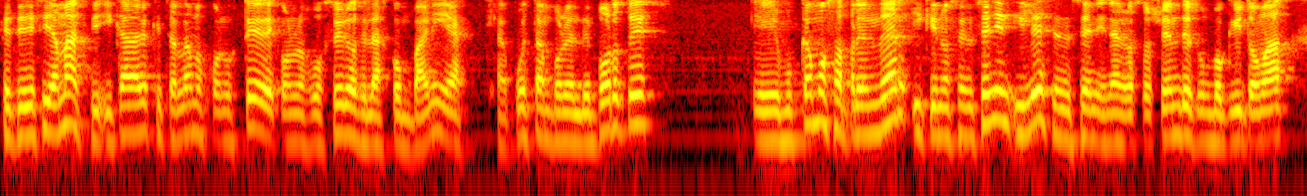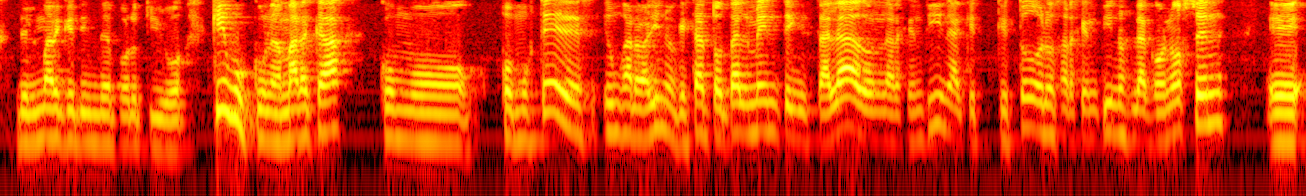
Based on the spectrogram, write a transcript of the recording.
que te decía Maxi, y cada vez que charlamos con ustedes, con los voceros de las compañías que apuestan por el deporte, eh, buscamos aprender y que nos enseñen y les enseñen a los oyentes un poquito más del marketing deportivo. ¿Qué busca una marca como, como ustedes, un garbarino que está totalmente instalado en la Argentina, que, que todos los argentinos la conocen eh,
